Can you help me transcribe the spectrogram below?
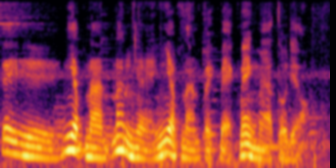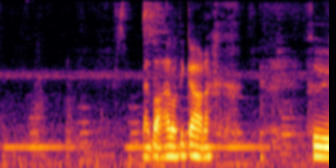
เอ๊ะเงียบนานนั่นไง เงียบนานแปลกๆ แม่งมาตัวเดียวแล้วต่อฮะรอบที่เก้านะ คือ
